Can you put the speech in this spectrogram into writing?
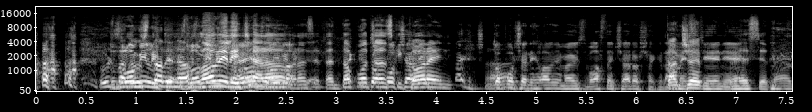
Už zlomili ťa, na... zlomili ťa, no, proste ten topolčanský koreň. Tak, no. Topolčany hlavne majú vlastné čaro, však Takže, nie? Presne, tak.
